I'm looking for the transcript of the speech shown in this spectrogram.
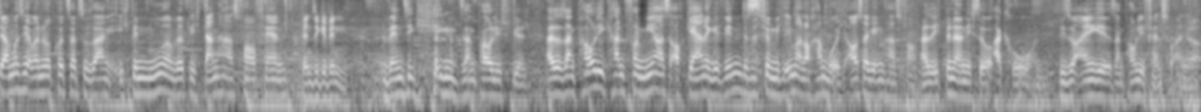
Da muss ich aber nur kurz dazu sagen, ich bin nur wirklich dann HSV-Fan, wenn sie gewinnen? wenn sie gegen St. Pauli spielen. Also St. Pauli kann von mir aus auch gerne gewinnen. Das ist für mich immer noch Hamburg, außer gegen HSV. Also ich bin da nicht so aggro, und wie so einige St. Pauli-Fans vor allem. Ja.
